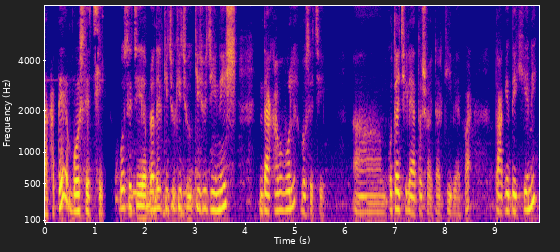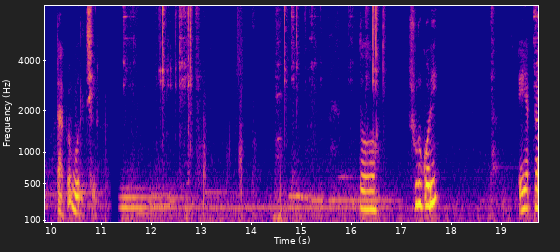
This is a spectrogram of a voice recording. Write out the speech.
দেখাতে বসেছি। বসেছি আপনাদের কিছু কিছু কিছু জিনিস দেখাবো বলে বসেছি। কোথায় ছিল এত সোয়েটার, কি ব্যাপার, তো আগে দেখিয়ে নিই, তারপর বলছি। তো শুরু করি। এই একটা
